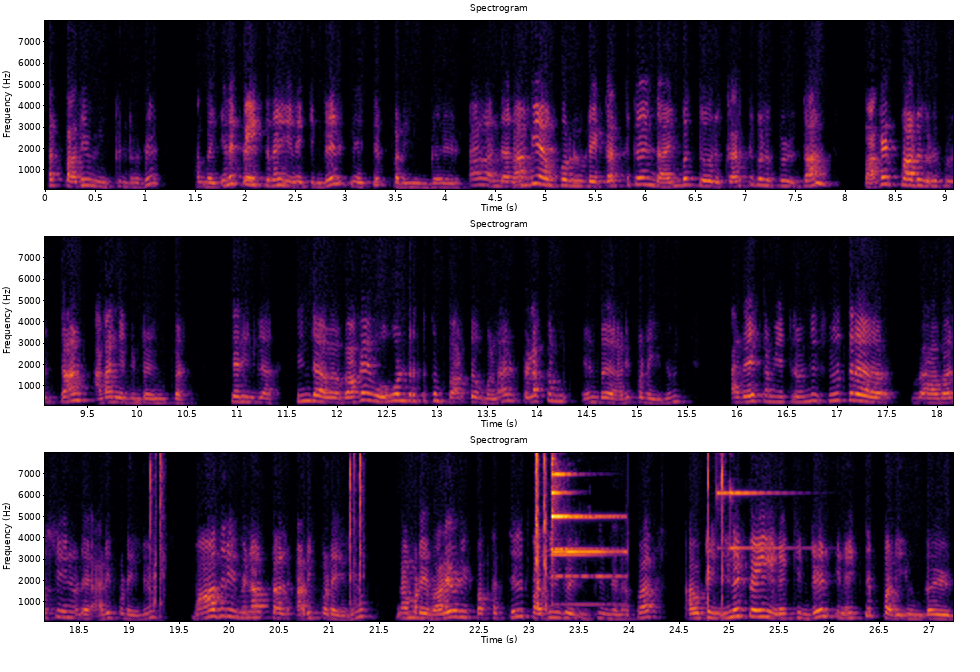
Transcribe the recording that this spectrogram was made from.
அது பதிவு இருக்கின்றது. அந்த இணைப்பைத்துடன் இணைக்கின்றேன்? நினைத்து படியுங்கள். அந்த நம்பி பொருளுடைய கருத்துக்கள் இந்த ஐம்பத்தோரு கருத்துக்களுக்குள் தான் வகைப்பாடுகளுக்குள் தான் அடங்குகின்றன இப்ப. சரிங்களா? இந்த வகை ஒவ்வொன்றத்துக்கும் பார்த்தோம்னால் விளக்கம் என்ற அடிப்படையிலும் அதே சமயத்துல வந்து சூத்திர வரிசையினுடைய அடிப்படையிலும் மாதிரி வினாத்தாள் அடிப்படையிலும் நம்முடைய வலையொலி பக்கத்தில் பதிவுகள் இருக்கின்றனப்ப அவற்றின் இணைப்பை இணைக்கின்றேன். இணைத்து படியுங்கள்.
